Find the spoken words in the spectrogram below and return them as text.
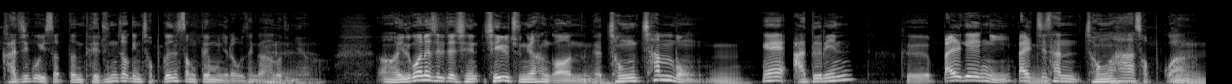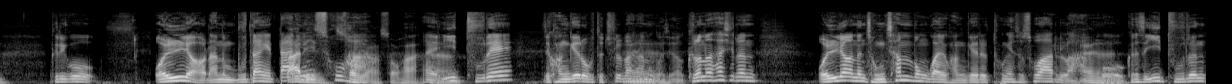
가지고 있었던 대중적인 접근성 때문이라고 생각하거든요. 어, 1권에서 이제 제, 제일 중요한 건 그러니까 정참봉의 음. 아들인 그 빨갱이 빨치산 정하섭과 음. 그리고 원려라는 무당의 딸인 딸인 소하, 소하, 소하. 네, 네. 이 둘의 이제 관계로부터 출발하는 네. 거죠. 그러나 사실은 원려는 정참봉과의 관계를 통해서 소화를 낳았고 네. 그래서 이 둘은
